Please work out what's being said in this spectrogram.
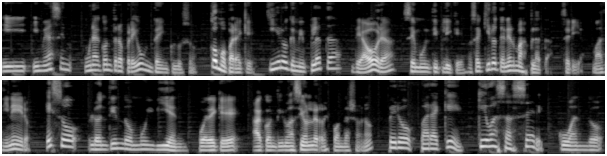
y, me hacen una contrapregunta incluso. ¿Cómo para qué? Quiero que mi plata de ahora se multiplique. O sea, quiero tener más plata, sería. Más dinero. Eso lo entiendo muy bien. Puede que a continuación le responda yo, ¿no? Pero ¿para qué? ¿Qué vas a hacer cuando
